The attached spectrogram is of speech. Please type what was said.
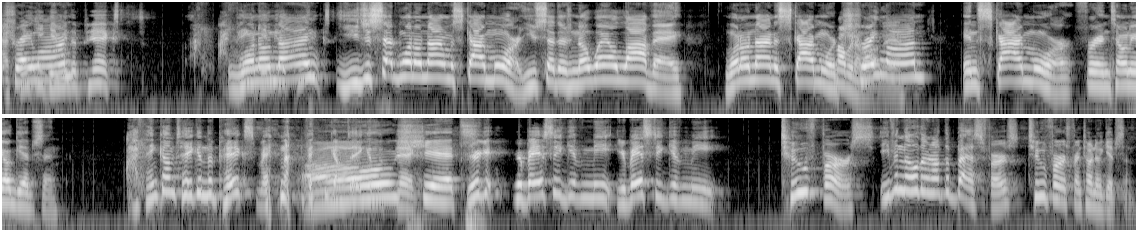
I think you give me the picks. I think give me the 109. picks. You just said 109 with Skyy Moore. You said there's no way Olave. 109 is Skyy Moore. Treylon and Skyy Moore for Antonio Gibson. I think I'm taking the picks, man. I think I'm taking Oh the picks. shit! You're you're basically giving me you're basically giving me two firsts, even though they're not the best first, two firsts for Antonio Gibson,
